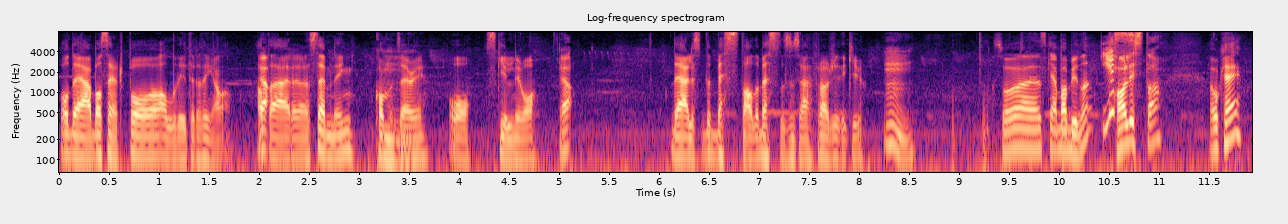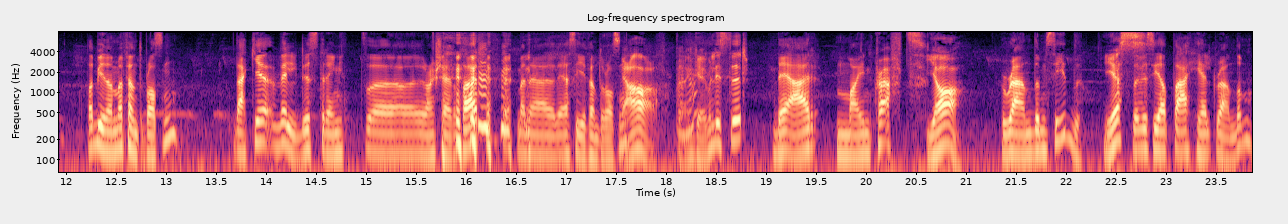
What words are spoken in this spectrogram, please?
Og det er basert på alle de tre tinga. At Ja. det er eh, stemning, commentary og skill-nivå. Ja. Det er liksom det beste av det beste, syns jeg, fra GDQ. Mm. Så eh, skal jeg bare begynne? Yes. Ta lista. Ok, Da begynner jeg med femteplassen. Det er ikke veldig strengt uh, rangeret her, men jeg, jeg sier femteplassen. Ja, det er gøy med lister. Det er Minecraft. Ja. Random seed. Yes. Det vil si at det er helt random.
